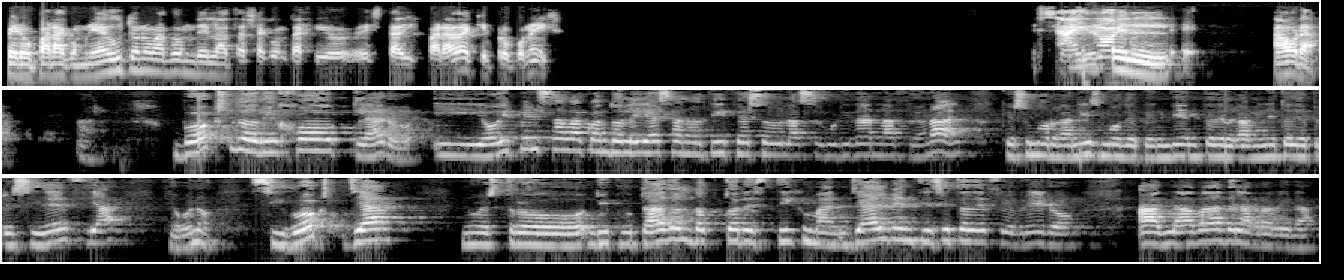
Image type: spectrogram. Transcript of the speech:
Pero para comunidades autónomas donde la tasa de contagio está disparada, ¿qué proponéis? Se ha ido el. Ahora. Vox lo dijo claro y hoy pensaba cuando leía esa noticia sobre la Seguridad Nacional, que es un organismo dependiente del gabinete de presidencia, que bueno, si Vox ya, nuestro diputado, el doctor Stigman, ya el 27 de febrero hablaba de la gravedad,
